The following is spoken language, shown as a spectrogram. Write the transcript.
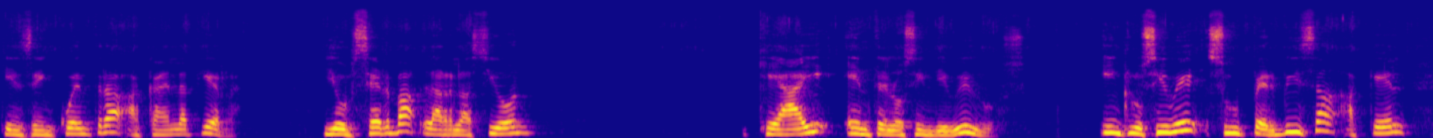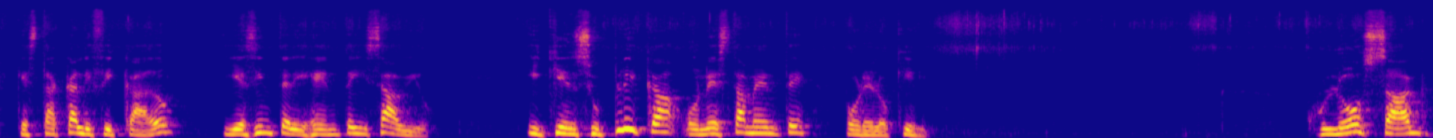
quien se encuentra acá en la tierra y observa la relación que hay entre los individuos. Inclusive supervisa aquel que está calificado y es inteligente y sabio, y quien suplica honestamente por Elohim. Kulo sag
